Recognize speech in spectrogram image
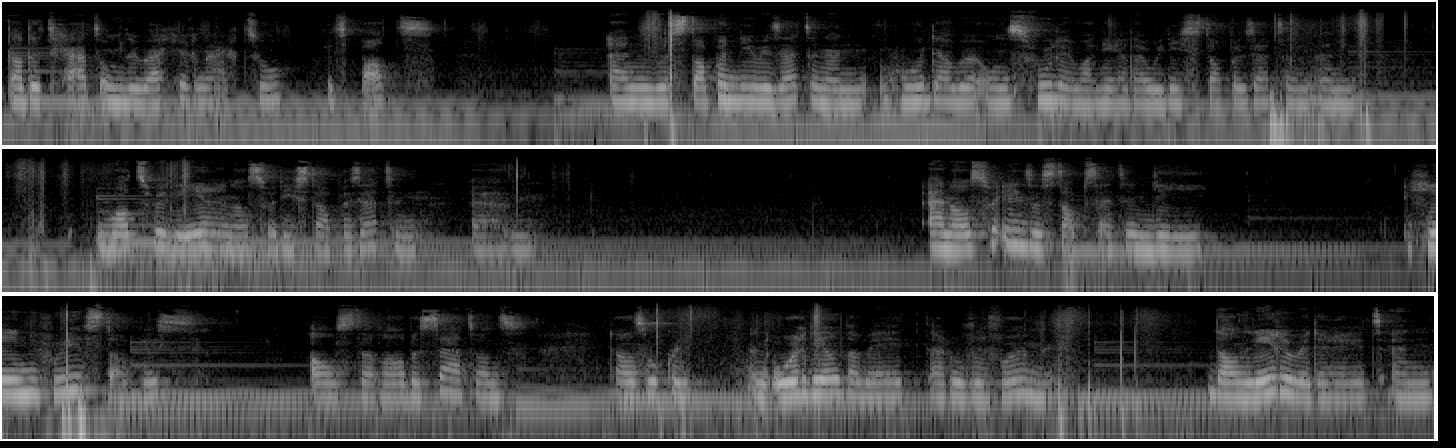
dat het gaat om de weg er naartoe, het pad en de stappen die we zetten en hoe dat we ons voelen wanneer dat we die stappen zetten. En wat we leren als we die stappen zetten. Ehm, en als we eens een stap zetten die geen goede stap is, als dat al bestaat, want dat is ook een, een oordeel dat wij daarover vormen, dan leren we eruit en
